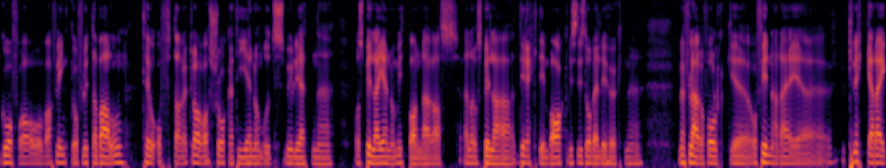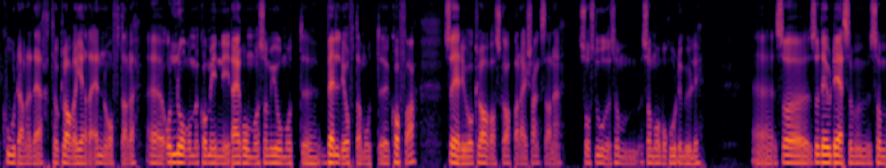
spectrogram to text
gå fra å være flinke og flytte ballen, til å oftere klare å se når gjennombruddsmulighetene og spille gjennom midtbanen deres, eller å spille direkte inn bak hvis de står veldig høyt med, med flere folk eh, og finne de eh, Knekke de kodene der til å klare å gjøre det enda oftere. Eh, og når vi kommer inn i de rommene som vi gjorde mot, eh, veldig ofte mot eh, Koffa, så er det jo å klare å skape de sjansene så store som, som overhodet mulig. Eh, så, så det er jo det som, som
